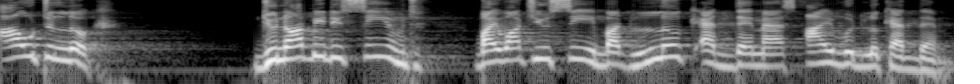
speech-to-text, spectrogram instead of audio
outer look. Do not be deceived by what you see, but look at them as I would look at them.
